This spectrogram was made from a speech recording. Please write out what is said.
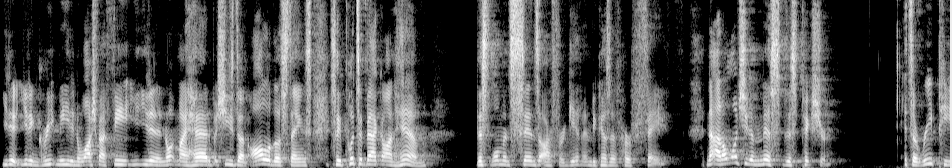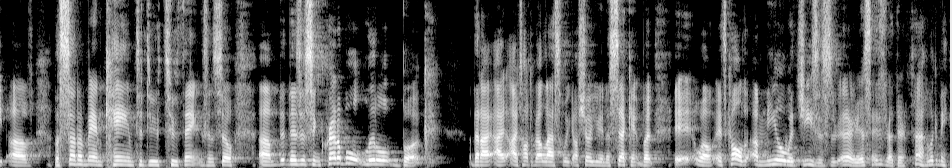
You, did, you didn't greet me, you didn't wash my feet, you, you didn't anoint my head, but she's done all of those things. So he puts it back on him. This woman's sins are forgiven because of her faith. Now, I don't want you to miss this picture it's a repeat of the Son of Man came to do two things. And so um, there's this incredible little book that I, I, I, talked about last week. I'll show you in a second. But, it, well, it's called A Meal with Jesus. There he is. It's right there. Ah, look at me.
